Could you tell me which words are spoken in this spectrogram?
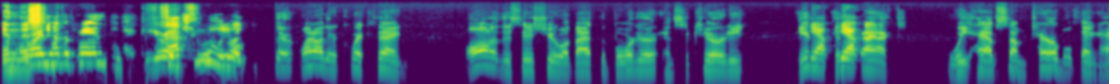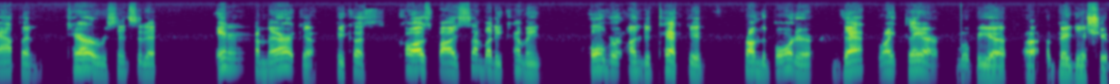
in this or another pandemic. You're so absolutely right. There, one other quick thing: all of this issue about the border and security. In, yep, in yep. fact, we have some terrible thing happen, terrorist incident in America because caused by somebody coming over undetected from the border. That right there will be a, a, a big issue.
